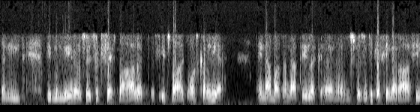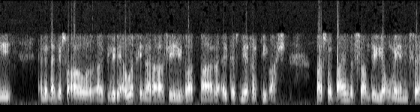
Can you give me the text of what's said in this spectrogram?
en die manier hoe hy sy sukses behaal het is iets waaruit ons kan leer. En dan was er natuurlik 'n uh, spesifieke generasie en ek dink dit is veral uh, die, die ouer generasie wat maar uiters negatief was Maar is baie interessant die jong mense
